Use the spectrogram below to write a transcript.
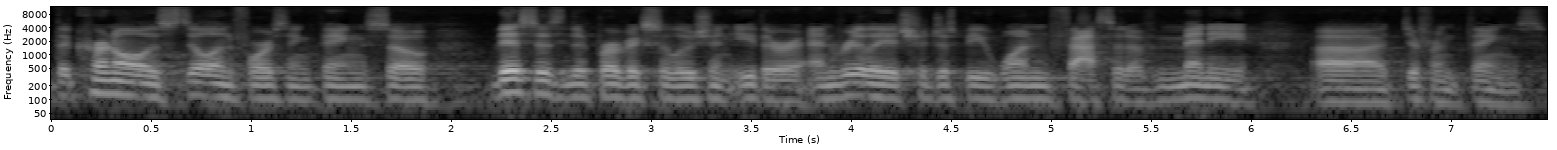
the kernel is still enforcing things, so this isn't a perfect solution either, and really it should just be one facet of many uh, different things.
